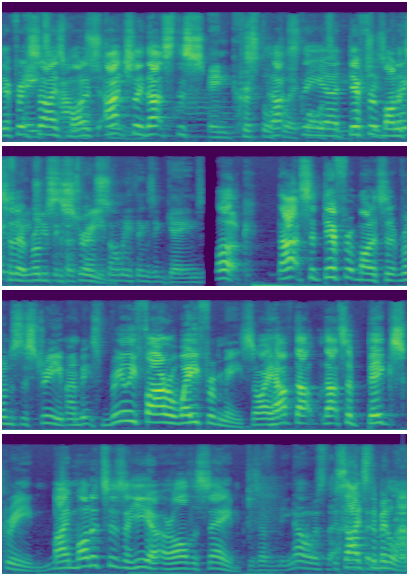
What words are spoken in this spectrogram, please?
Different size eight-hour monitor. Actually, that's the. in crystal that's clear the, uh, quality, which different is monitor for that runs the stream. So many things in games. Look, that's a different monitor that runs the stream, and it's really far away from me. So I have that. That's a big screen. My monitors are here are all the same. Because everybody knows that Besides the happen middle one.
